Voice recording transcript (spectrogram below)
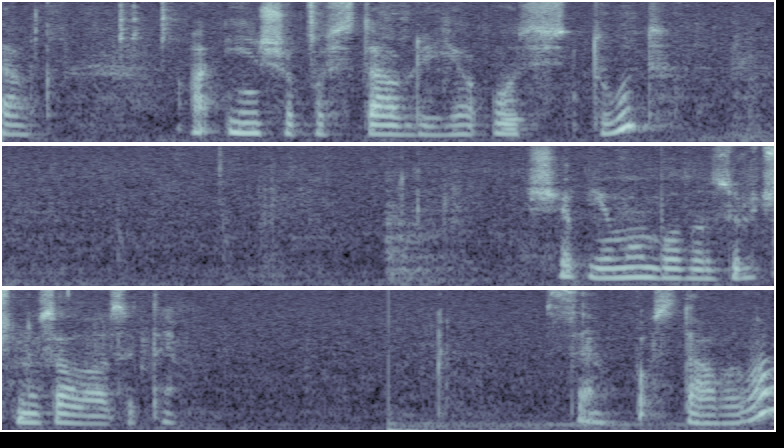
Так, а іншу поставлю я ось тут, щоб йому було зручно залазити. Все, поставила.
